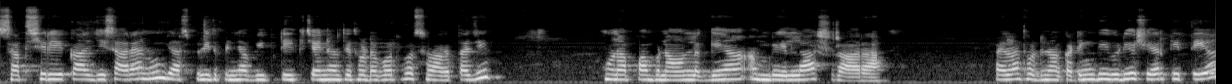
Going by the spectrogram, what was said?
ਸਤਿ ਸ਼੍ਰੀ ਅਕਾਲ ਜੀ ਸਾਰਿਆਂ ਨੂੰ। ਜਸਪ੍ਰੀਤ ਪੰਜਾਬੀ ਬੁਟੀਕ ਚੈਨਲ ਤੇ ਤੁਹਾਡਾ ਬਹੁਤ-ਬਹੁਤ ਸਵਾਗਤ ਹੈ ਜੀ। ਹੁਣ ਆਪਾਂ ਬਣਾਉਣ ਲੱਗੇ ਆ ਅੰਬ੍ਰੇਲਾ ਸ਼ਰਾਰਾ। ਪਹਿਲਾਂ ਤੁਹਾਡੇ ਨਾਲ ਕਟਿੰਗ ਦੀ ਵੀਡੀਓ ਸ਼ੇਅਰ ਕੀਤੀ ਆ।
